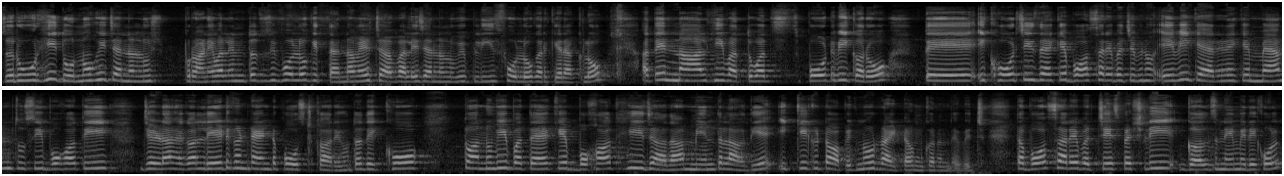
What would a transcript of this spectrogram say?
ਜ਼ਰੂਰ ਹੀ ਦੋਨੋਂ ਹੀ ਚੈਨਲ ਨੂੰ ਪੁਰਾਣੇ ਵਾਲੇ ਨੂੰ ਤਾਂ ਤੁਸੀਂ ਫੋਲੋ ਕੀਤਾ, ਨਵੇਂ ਚ ਵਾਲੇ ਚੈਨਲ ਨੂੰ ਵੀ ਪਲੀਜ਼ ਫੋਲੋ ਕਰਕੇ ਰੱਖ ਲਓ ਅਤੇ ਨਾਲ ਹੀ ਵੱਧ ਤੋਂ ਵੱਧ ਸਪੋਰਟ ਵੀ ਕਰੋ। ਤੇ ਇੱਕ ਹੋਰ ਚੀਜ਼ ਹੈ ਕਿ ਬਹੁਤ ਸਾਰੇ ਬੱਚੇ ਮੈਨੂੰ ਇਹ ਵੀ ਕਹਿ ਰਹੇ ਨੇ ਕਿ ਮੈਮ ਤੁਸੀਂ ਬਹੁਤ ਹੀ ਜਿਹੜਾ ਹੈਗਾ ਲੇਟ ਕੰਟੈਂਟ ਪੋਸਟ ਕਰ ਰਹੇ ਹੋ। ਤਾਂ ਦੇਖੋ ਤੁਹਾਨੂੰ ਵੀ ਪਤਾ ਹੈ ਕਿ ਬਹੁਤ ਹੀ ਜ਼ਿਆਦਾ ਮਿਹਨਤ ਲੱਗਦੀ ਹੈ ਇੱਕ ਇੱਕ ਟੌਪਿਕ ਨੂੰ ਰਾਈਟ ਡਾਊਨ ਕਰਨ ਦੇ ਵਿੱਚ। ਤਾਂ ਬਹੁਤ ਸਾਰੇ ਬੱਚੇ ਸਪੈਸ਼ਲੀ ਗਰਲਸ ਨੇ ਮੇਰੇ ਕੋਲ,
